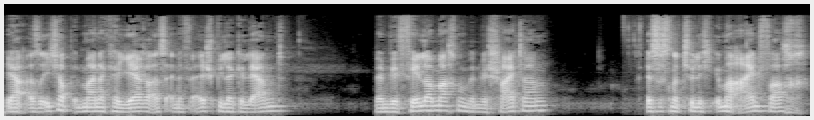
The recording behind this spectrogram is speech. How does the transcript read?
ja, also ich habe in meiner Karriere als NFL-Spieler gelernt, wenn wir Fehler machen, wenn wir scheitern, ist es natürlich immer einfach,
